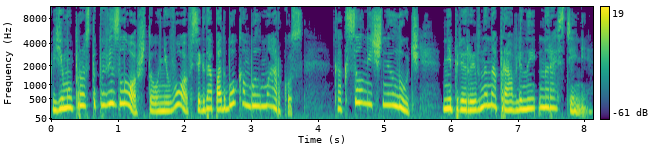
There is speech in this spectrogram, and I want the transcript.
Ему просто повезло, что у него всегда под боком был Маркус, как солнечный луч, непрерывно направленный на растение.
